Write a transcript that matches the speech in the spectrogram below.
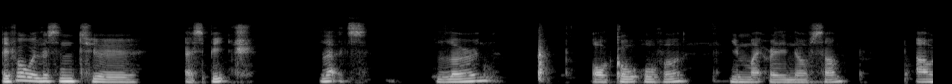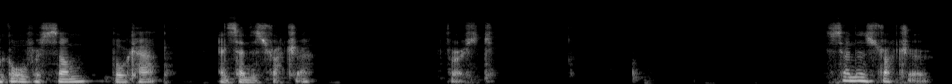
Before we listen to a speech, let's learn or go over. You might already know some. I'll go over some vocab and sentence structure first. Sentence structure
